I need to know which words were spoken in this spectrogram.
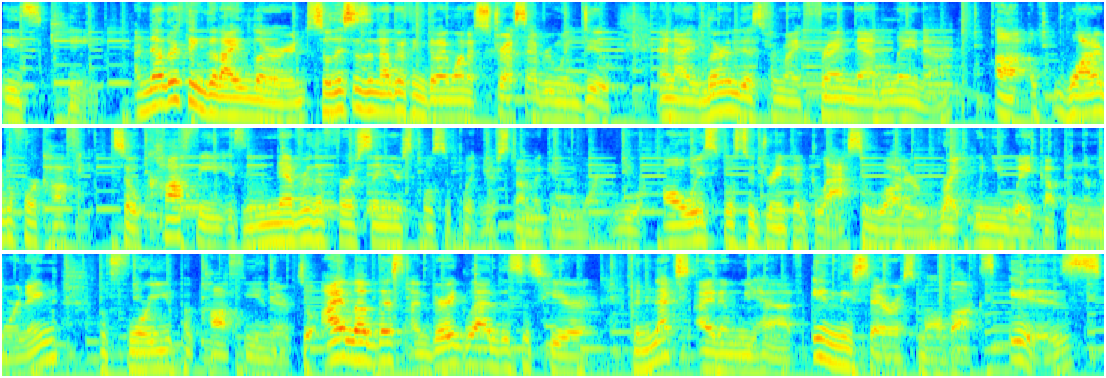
is key. Another thing that I learned, so this is another thing that I want to stress everyone do, and I learned this from my friend Madalena, uh, water before coffee. So coffee is never the first thing you're supposed to put in your stomach in the morning. You are always supposed to drink a glass of water right when you wake up in the morning before you put coffee in there. So I love this. I'm very glad this is here. The next item we have in the Sarah Small box is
